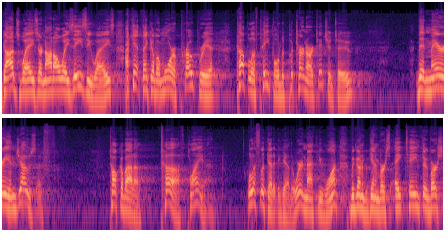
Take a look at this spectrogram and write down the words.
God's ways are not always easy ways, I can't think of a more appropriate couple of people to put, turn our attention to than Mary and Joseph. Talk about a tough plan. Well, let's look at it together. We're in Matthew 1. We're going to begin in verse 18 through verse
